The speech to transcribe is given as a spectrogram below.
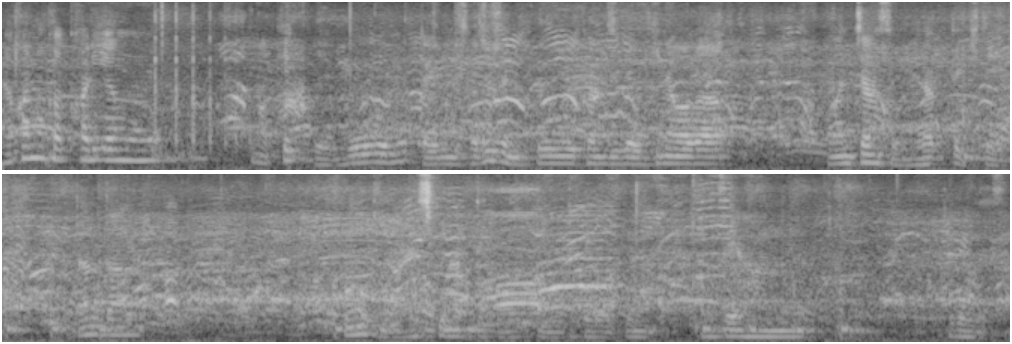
なかなか刈谷も、まあ、結構ボールを持ってはいるんですが徐々にこういう感じで沖縄がワンチャンスを狙ってきてだんだん雰囲気が怪しくなってくるっていうところがこの前半のところですね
